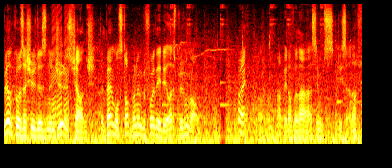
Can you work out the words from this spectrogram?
Railco is issued as an endurance challenge. The Ben will stop running before they do. Let's prove them wrong. Alright, well, I'm happy enough with that. That seems decent enough.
